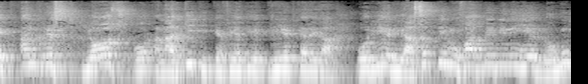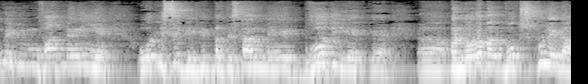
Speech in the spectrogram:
एक अनरेस्ट योस और अनारकी की कैफियत ये क्रिएट करेगा। और ये रियासत के मुफाद में भी नहीं है, लोगों के भी मुफाद में नहीं है, और इससे गिलगित बल्तिस्तान में एक बहुत ही एक पंडोरा बॉक्स खुलेगा,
